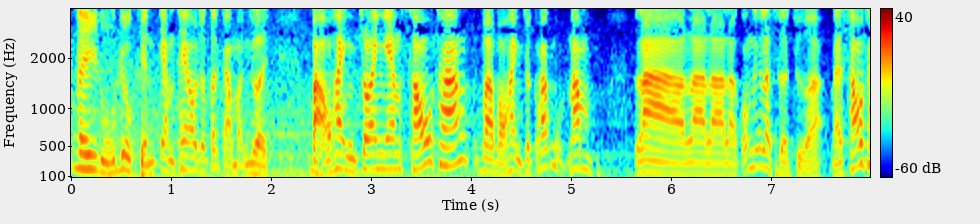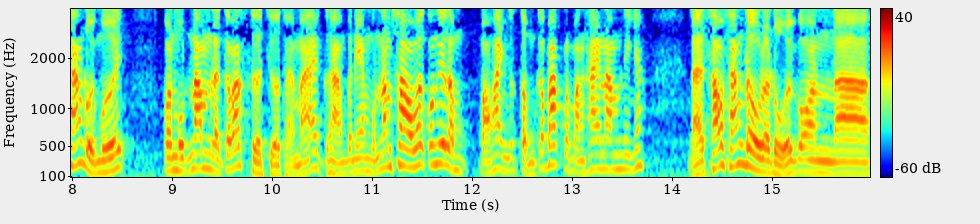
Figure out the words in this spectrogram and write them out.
đầy đủ điều khiển kèm theo cho tất cả mọi người. Bảo hành cho anh em 6 tháng và bảo hành cho các bác một năm là là là là có nghĩa là sửa chữa. Đấy 6 tháng đổi mới. Còn một năm là các bác sửa chữa thoải mái cửa hàng bên em một năm sau ấy có nghĩa là bảo hành cho tổng các bác là bằng 2 năm đi nhá. Đấy 6 tháng đầu là đổi còn à,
